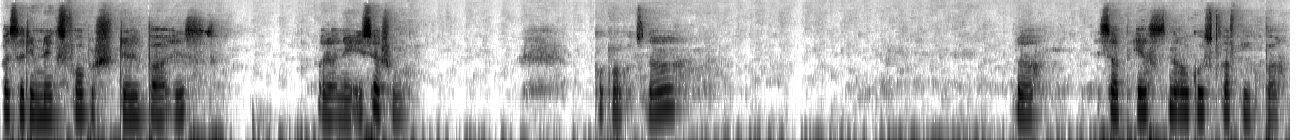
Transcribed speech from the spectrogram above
was ja demnächst vorbestellbar ist. Oder ne, ist ja schon. Guck mal kurz nach. Ja, ist ab 1. August verfügbar.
